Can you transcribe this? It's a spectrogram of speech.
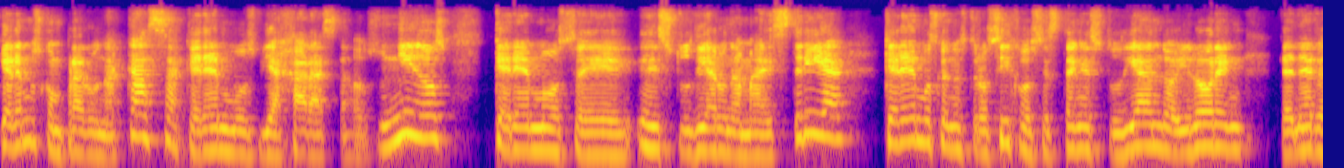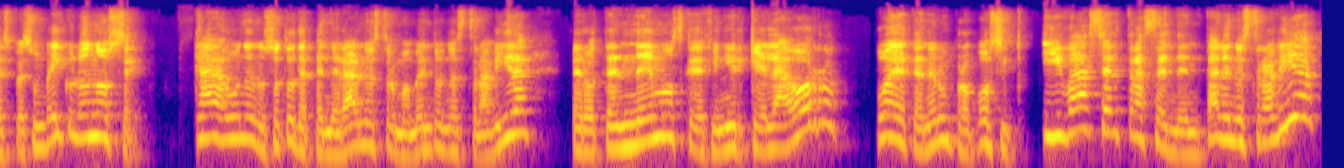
Queremos comprar una casa, queremos viajar a Estados Unidos, queremos eh, estudiar una maestría, queremos que nuestros hijos estén estudiando y logren tener después un vehículo, no sé. Cada uno de nosotros dependerá de nuestro momento, de nuestra vida, pero tenemos que definir que el ahorro puede tener un propósito y va a ser trascendental en nuestra vida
